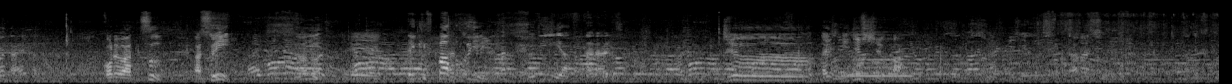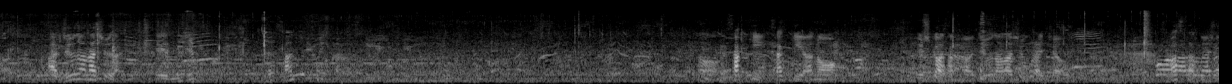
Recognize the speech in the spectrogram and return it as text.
これ何やこれは2あ3エキスパート3 3やったら、10え20週か。あ17週だ。え20え30分かな。うんさっきさっきあの吉川さんが17週ぐらいちゃう。マスターと一緒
